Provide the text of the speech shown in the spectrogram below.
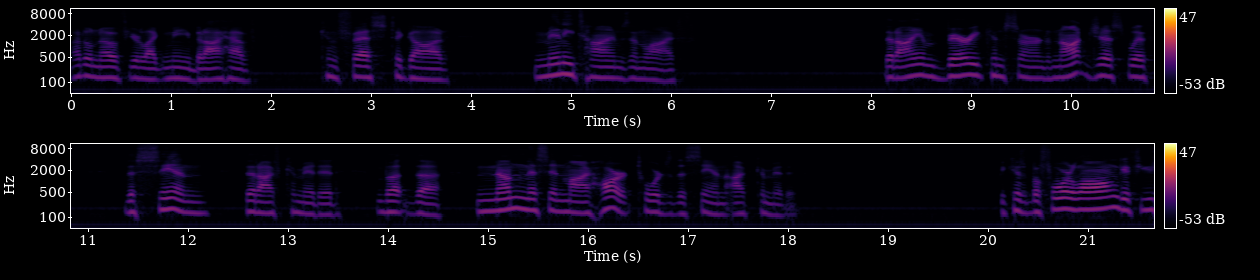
I don't know if you're like me, but I have confessed to God many times in life that I am very concerned not just with the sin that I've committed, but the numbness in my heart towards the sin I've committed. Because before long, if you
